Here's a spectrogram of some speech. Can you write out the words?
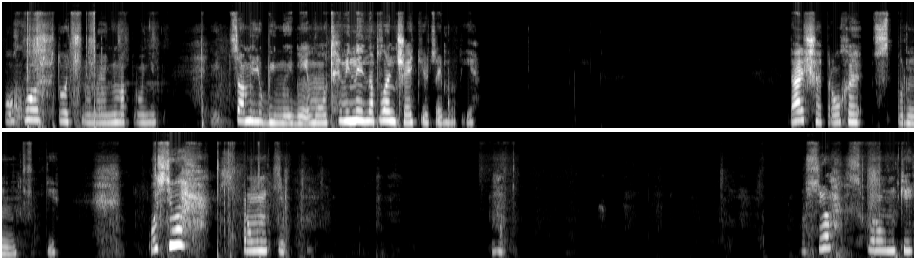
похож точно на аниматроник. Самый любимый мій мод. Він і на планшеті цей мод є. Дальше трохи спрунки. Ось цього спрунки. От. Все, спрунки.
